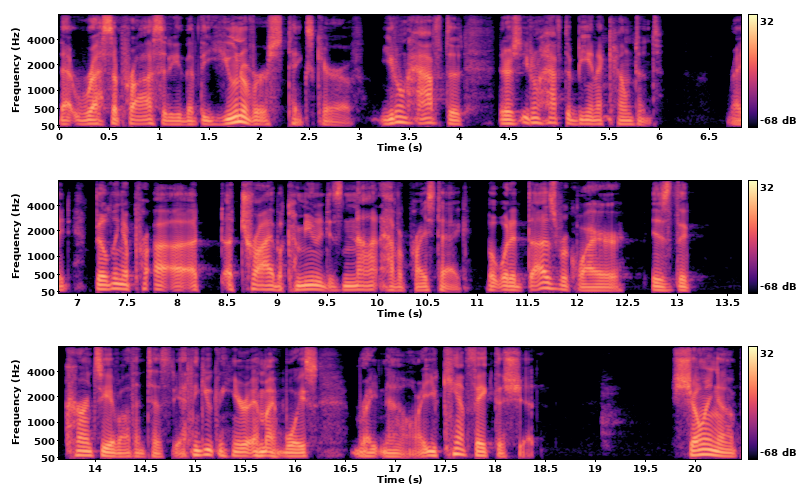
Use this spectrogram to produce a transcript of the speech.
that reciprocity that the universe takes care of. You don't have to there's you don't have to be an accountant, right? Building a a, a tribe, a community does not have a price tag, but what it does require is the currency of authenticity. I think you can hear it in my voice right now. Right? You can't fake this shit. Showing up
